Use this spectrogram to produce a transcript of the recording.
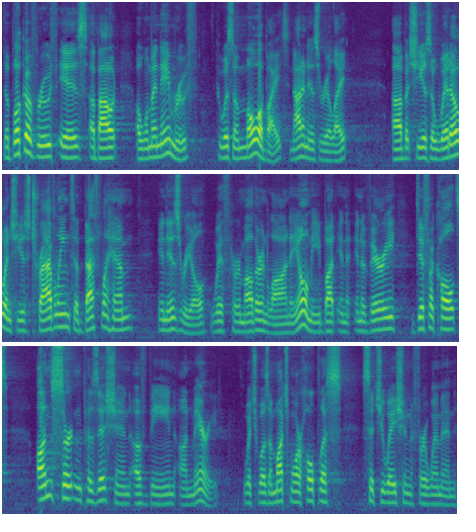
The book of Ruth is about a woman named Ruth who was a Moabite, not an Israelite, uh, but she is a widow and she is traveling to Bethlehem in Israel with her mother in law, Naomi, but in, in a very difficult, uncertain position of being unmarried, which was a much more hopeless situation for women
